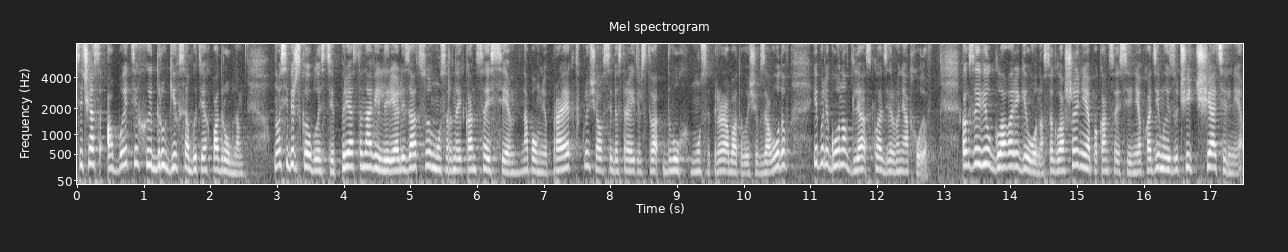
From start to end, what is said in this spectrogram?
Сейчас об этих и других событиях подробно. В Новосибирской области приостановили реализацию мусорной концессии. Напомню, проект включал в себя строительство двух мусоперерабатывающих заводов и полигонов для складирования отходов. Как заявил глава региона, соглашение по концессии необходимо изучить тщательнее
